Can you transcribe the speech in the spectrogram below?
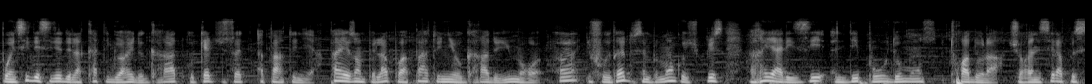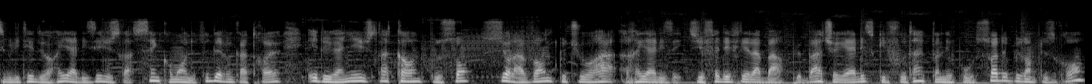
pour ainsi décider de la catégorie de grade auquel tu souhaites appartenir. Par exemple là, pour appartenir au grade numéro 1, il faudrait tout simplement que tu puisses réaliser un dépôt de moins 3 dollars. Tu auras ainsi la possibilité de réaliser jusqu'à 5 commandes toutes les 24 heures et de gagner jusqu'à 40% sur la vente que tu auras réalisée. Si je fais défiler la barre plus bas, tu réalises qu'il faudra que ton dépôt soit de plus en plus grand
